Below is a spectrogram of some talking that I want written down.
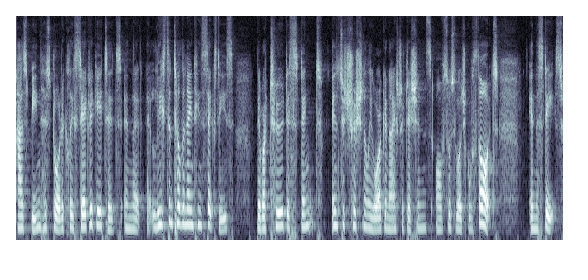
has been historically segregated in that, at least until the 1960s, there were two distinct institutionally organized traditions of sociological thought in the States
